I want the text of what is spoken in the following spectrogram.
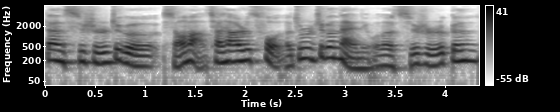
但其实这个想法恰恰是错的，就是这个奶牛呢，其实跟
